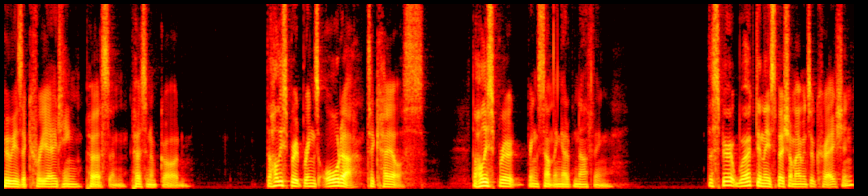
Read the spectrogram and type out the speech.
who is a creating person, person of God. The Holy Spirit brings order to chaos. The Holy Spirit brings something out of nothing. The Spirit worked in these special moments of creation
